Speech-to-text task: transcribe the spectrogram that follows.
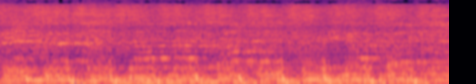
Somebody in the house say yeah.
